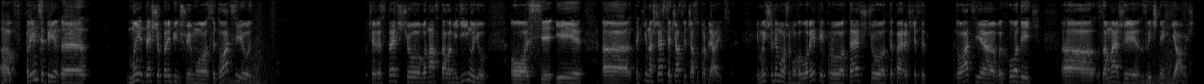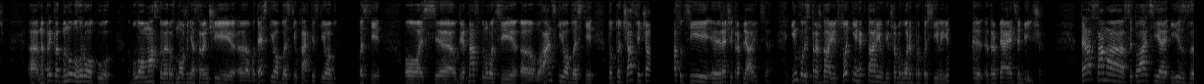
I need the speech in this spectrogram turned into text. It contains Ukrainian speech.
Е, В принципі, е, ми дещо перебільшуємо ситуацію через те, що вона стала медійною. Ось і е, такі нашестя час від часу трапляються. І ми ще не можемо говорити про те, що теперішня ситуація виходить е, за межі звичних явищ. Е, наприклад, минулого року було масове розмноження саранчі е, в Одеській області, в Харківській області. Ось е, в 19-му році е, в Луганській області. Тобто, час від часу ці речі трапляються. Інколи страждають сотні гектарів, якщо ми говоримо про посіви, інколи трапляється більше. Та сама ситуація із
